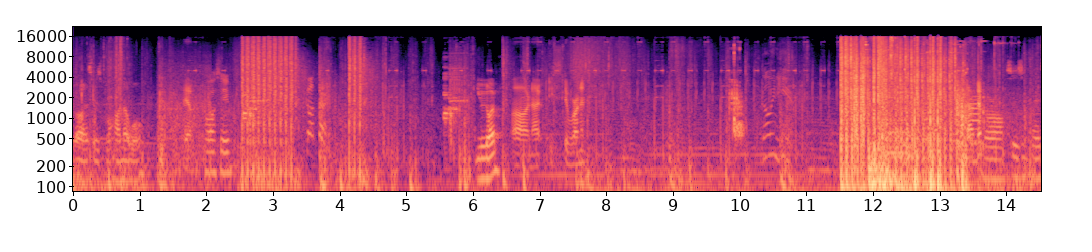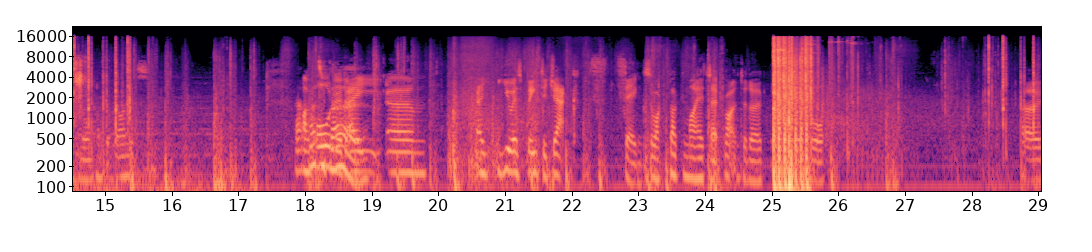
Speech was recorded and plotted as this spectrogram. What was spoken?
Right, so he's behind that wall. Yeah. Oh, I see him. Got that. You got him? Oh no, he's still running. Go in here. Downed him. Our asses in case no one comes up behind us. That I've bloody ordered bird. a um a USB to jack thing, so I can plug my headset right into the PS4. Oh,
